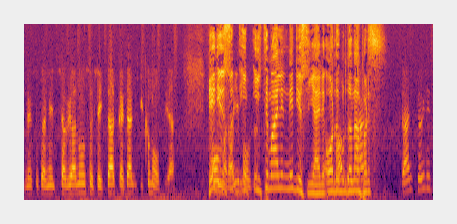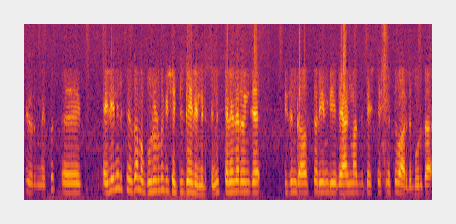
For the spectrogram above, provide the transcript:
Mesut hani Xabi Alonso çekti hakikaten yıkım oldu ya. Ne Olmadı, diyorsun? İ- ihtimalin ne diyorsun yani? Orada burada ne ben- yaparız? Ben şöyle diyorum Mesut. E, eğlenirsiniz ama gururlu bir şekilde eğlenirsiniz. Seneler önce bizim Galatasaray'ın bir Real Madrid eşleşmesi vardı. Burada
